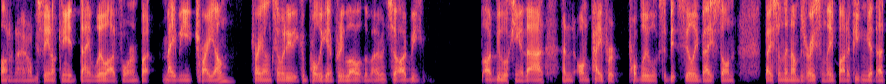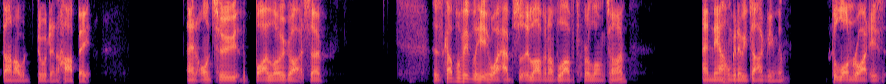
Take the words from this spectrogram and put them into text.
I don't know, obviously you're not going to get Dame Lillard for him, but maybe Trae Young. Trae Young, somebody that you could probably get pretty low at the moment. So I'd be I'd be looking at that. And on paper, it probably looks a bit silly based on based on the numbers recently. But if you can get that done, I would do it in a heartbeat. And onto the buy low guy. So there's a couple of people here who I absolutely love and I've loved for a long time. And now I'm going to be targeting them. Delon Wright is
